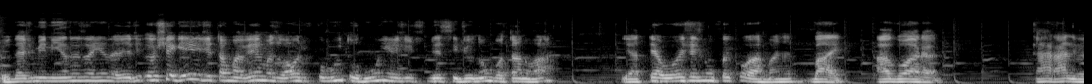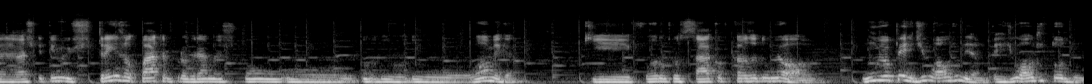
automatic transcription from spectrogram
o das meninas ainda. Eu cheguei a editar uma vez, mas o áudio ficou muito ruim e a gente decidiu não botar no ar. E até hoje ele não foi pro ar, mas vai. Agora, caralho, eu acho que tem uns três ou quatro programas com o do, do Ômega que foram pro saco por causa do meu áudio. Um eu perdi o áudio mesmo, perdi o áudio todo.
